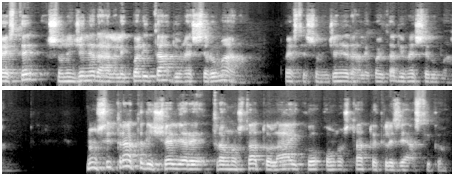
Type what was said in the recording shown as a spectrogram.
Queste sono in generale le qualità di un essere umano. Queste sono in generale le qualità di un essere umano. Non si tratta di scegliere tra uno Stato laico o uno Stato ecclesiastico.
